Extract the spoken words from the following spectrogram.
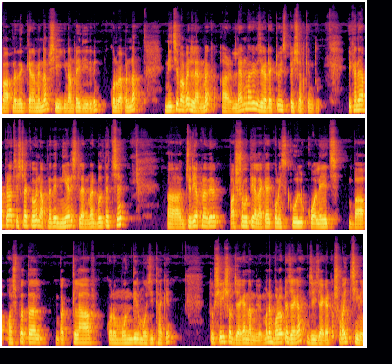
বা আপনাদের গ্রামের নাম, সেই নামটাই দিয়ে দেবেন, কোনো ব্যাপার না। নিচে পাবেন ল্যান্ডমার্ক আর ল্যান্ডমার্কের জায়গাটা একটু স্পেশাল কিন্তু। এখানে আপনারা চেষ্টা করবেন আপনাদের নিয়ারেস্ট ল্যান্ডমার্ক বলতে হচ্ছে যদি আপনাদের পার্শ্ববর্তী এলাকায় কোনো স্কুল কলেজ বা হাসপাতাল বা ক্লাব কোনো মন্দির, মসজিদ থাকে, তো সেই সব জায়গার নাম দেবেন। মানে বড় একটা জায়গা, যেই জায়গাটা সবাই চিনে।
